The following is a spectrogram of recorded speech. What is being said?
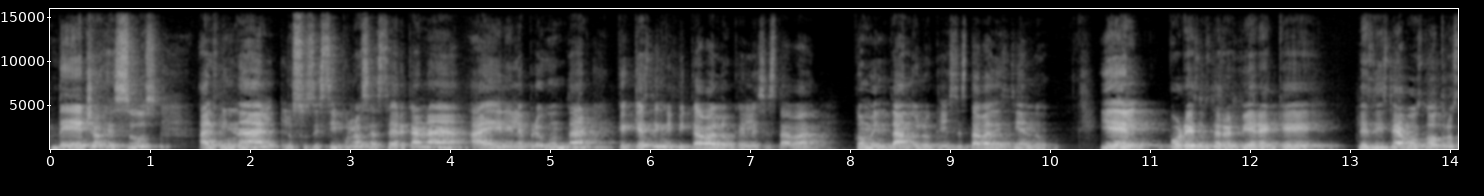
De hecho, Jesús, al final, sus discípulos se acercan a, Él y le preguntan qué significaba lo que Él les estaba comentando, lo que les estaba diciendo. Y Él por eso se refiere que les dice a vosotros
